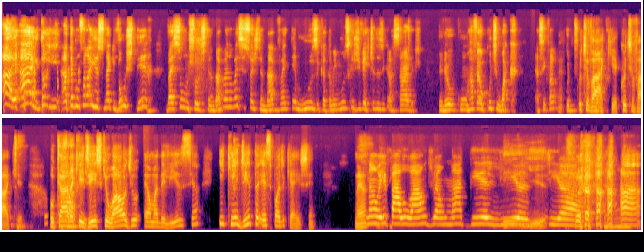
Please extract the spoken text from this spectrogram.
Ah, é- ah, então, e até bom falar isso, né? Que vamos ter, vai ser um show de stand-up, mas não vai ser só stand-up, vai ter música também, músicas divertidas e engraçadas, entendeu? Com o Rafael Kutiwak. É assim que fala? Kut- Kutivac, Kutivac. O cara que diz que o áudio é uma delícia e que edita esse podcast. Né? Não, ele fala, o áudio é uma delícia.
